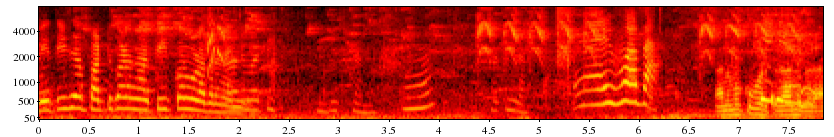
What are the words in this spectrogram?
నీ తీసి పట్టుకోవడం కాదు కూడా అతను ముక్కు పడుతుంది దాన్ని కూడా.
